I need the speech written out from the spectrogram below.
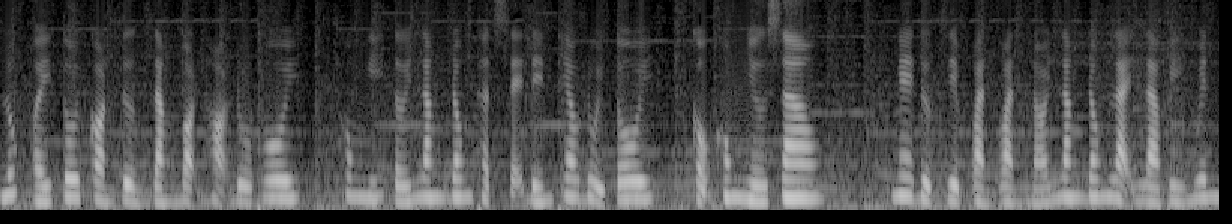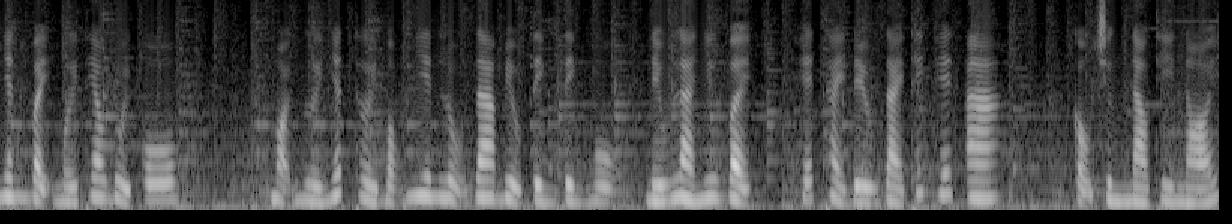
Lúc ấy tôi còn tưởng rằng bọn họ đồ thôi, không nghĩ tới Lăng Đông thật sẽ đến theo đuổi tôi. Cậu không nhớ sao? Nghe được Diệp Oản Oản nói Lăng Đông lại là vì nguyên nhân vậy mới theo đuổi cô. Mọi người nhất thời bỗng nhiên lộ ra biểu tình tỉnh ngộ, nếu là như vậy, hết thảy đều giải thích hết a. Cậu chừng nào thì nói.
